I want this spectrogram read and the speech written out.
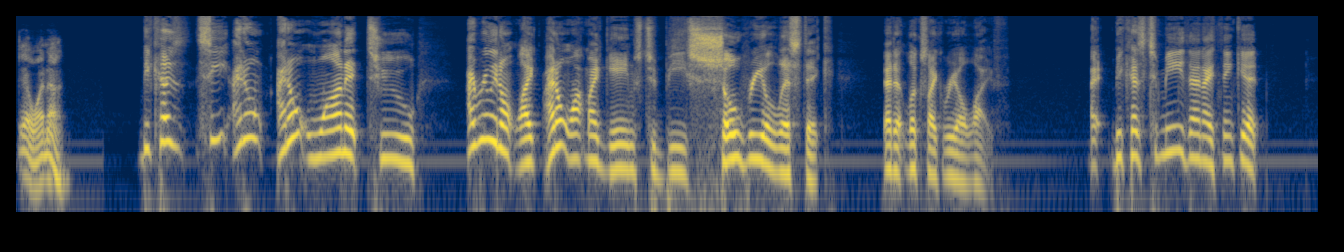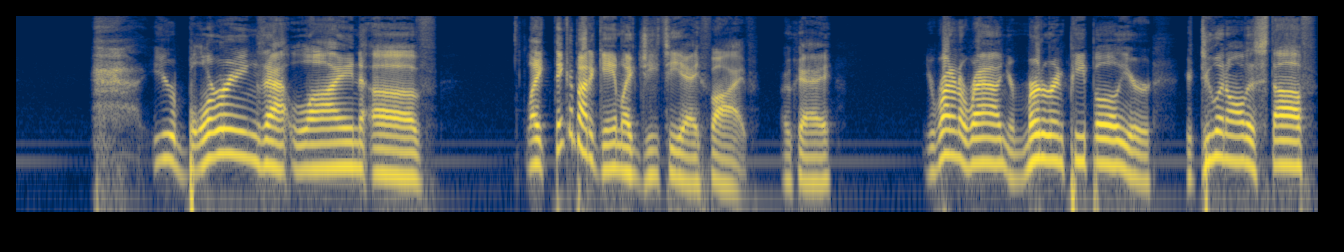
Yeah, why not? Because see i don't i don't want it to i really don't like i don't want my games to be so realistic that it looks like real life. I, because to me then i think it you're blurring that line of like think about a game like gta 5 okay? You're running around you're murdering people you're you're doing all this stuff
